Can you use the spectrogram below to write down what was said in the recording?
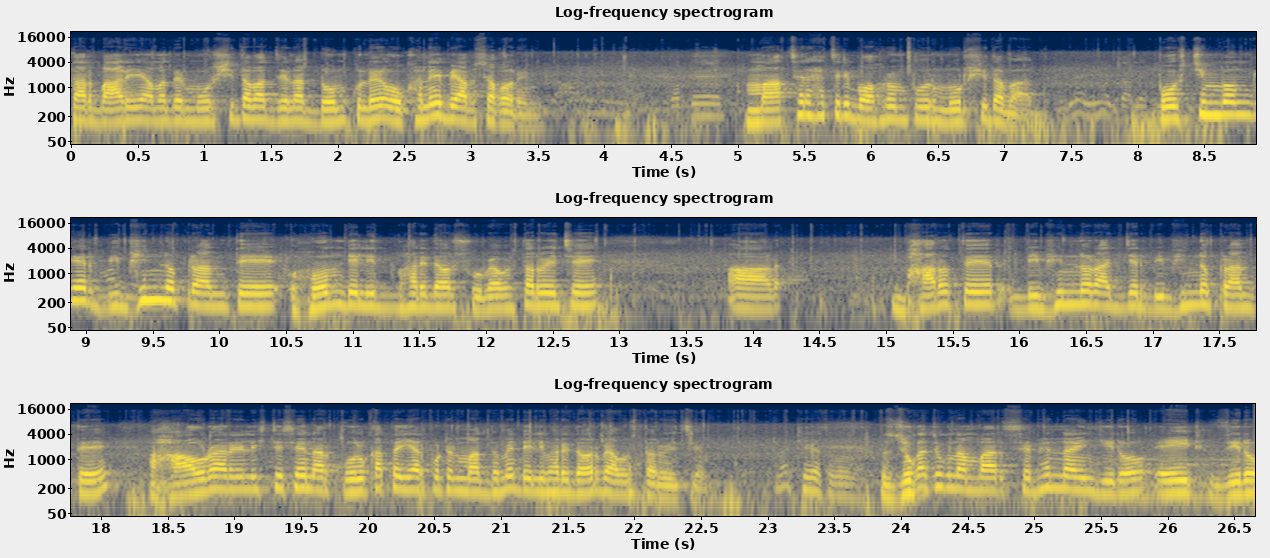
তার বাড়ি আমাদের মুর্শিদাবাদ জেলার ডোমকুলে ওখানে ব্যবসা করেন। মাছের হ্যাচারি বহরমপুর, মুর্শিদাবাদ। পশ্চিমবঙ্গের বিভিন্ন প্রান্তে হোম ডেলিভারি দেওয়ার সুব্যবস্থা রয়েছে। আর ভারতের বিভিন্ন রাজ্যের বিভিন্ন প্রান্তে হাওড়া রেল স্টেশন আর কলকাতা এয়ারপোর্টের মাধ্যমে ডেলিভারি দেওয়ার ব্যবস্থা রয়েছে। ঠিক আছে যোগাযোগ number seven nine zero eight zero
